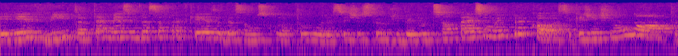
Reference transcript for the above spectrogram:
ele evita até mesmo dessa fraqueza dessa musculatura, esses distúrbios de deglutição parecem muito precoce, que a gente não nota.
